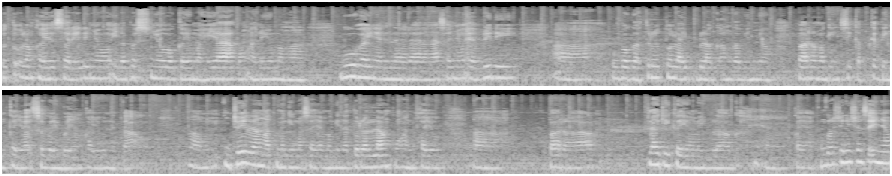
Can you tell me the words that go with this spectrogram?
totoo lang kayo sa sarili nyo, ilabas nyo, huwag kayong mahiya kung ano yung mga buhay na nararanasan nyo everyday. Uh, kumbaga, true to life vlog ang gawin nyo para maging sikat ka din kayo at subaybayan kayo ng tao. Um, enjoy lang at maging masaya, maging natural lang kung ano kayo uh, para lagi kayong may vlog. Uh, kaya congratulations sa inyo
